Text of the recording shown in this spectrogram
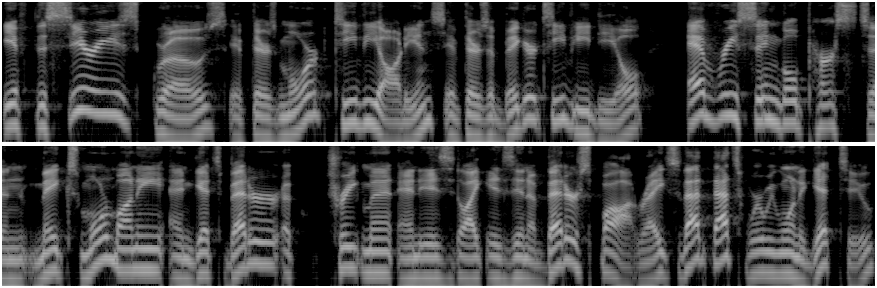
if the series grows, if there's more TV audience, if there's a bigger TV deal, every single person makes more money and gets better uh, treatment and is like is in a better spot, right? So that that's where we want to get to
